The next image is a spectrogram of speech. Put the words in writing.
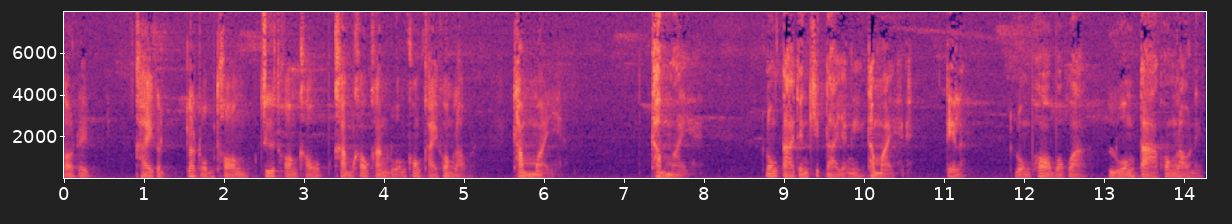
เขาได้ใครก็ระดมทองซื้อทองเขาคำเข้าคลังหลวงของไข่ของเราทำใหม่ทำไมหลวงตาจึงคิดได้อย่างนี้ทำไมนี่แหละ หลวงพ่อบอกว่า หลวงตาของเราเนี่ย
